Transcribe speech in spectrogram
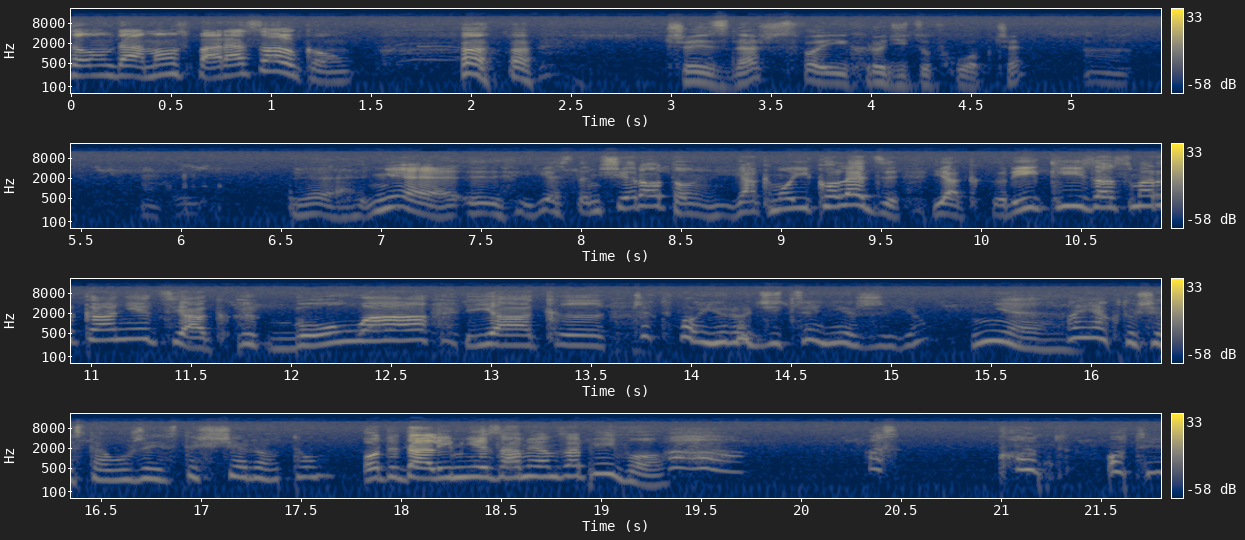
Tą damą z parasolką. Czy znasz swoich rodziców, chłopcze? Nie, nie, y, jestem sierotą, jak moi koledzy. Jak Ricky Zasmarkaniec, jak Buła, jak... y, Czy twoi rodzice nie żyją? Nie, A jak to się stało, że jesteś sierotą? oddali mnie w zamian za piwo. Skąd o tym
